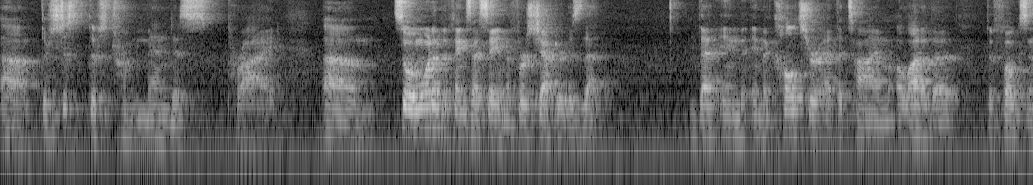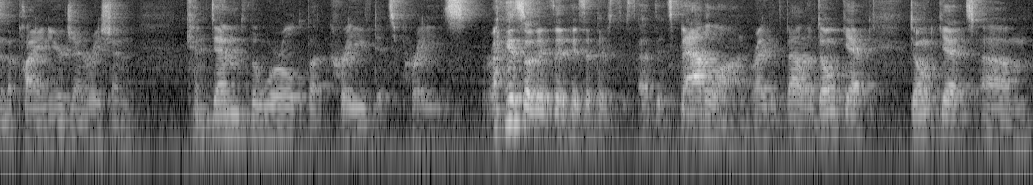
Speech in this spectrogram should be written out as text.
Um, there's just there's tremendous pride. Um, so one of the things I say in the first chapter is that that in in the culture at the time, a lot of the the folks in the pioneer generation condemned the world but craved its praise. Right? So there's, there's, uh, it's Babylon, right? It's Babylon. Don't get don't get um,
